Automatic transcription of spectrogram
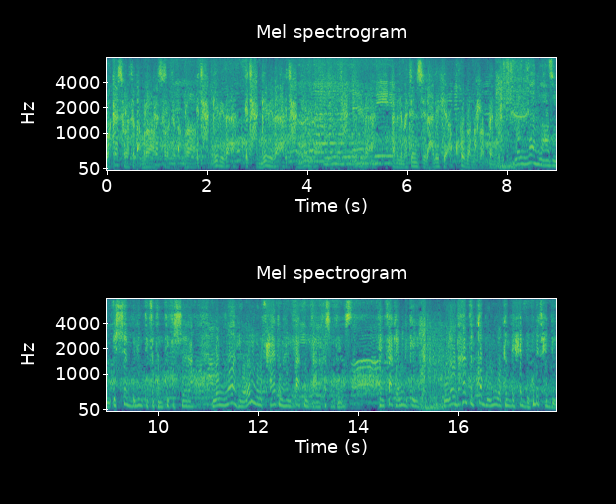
وكثرة الأمراض. كثرة الأمراض. اتحجبي بقى. اتحجبي بقى. اتحجبي بقى. اتحجبي بقى. قبل ما تنزل عليكي عقوبة من ربنا. والله العظيم الشاب اللي انت فتنتيه في الشارع والله عمره في حياته ما هينفعك وانت على خشبة الوسط. هينفعك يعمل لك إيه؟ ولو دخلت القبر وهو كان بيحبك وبتحبيه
